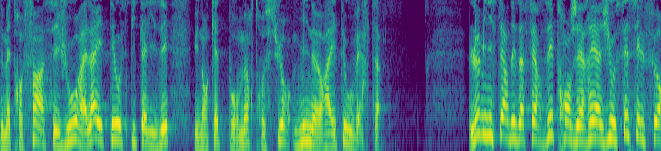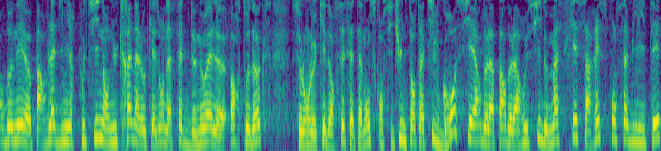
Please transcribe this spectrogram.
de mettre fin à ses jours. Elle a été hospitalisée. Une enquête pour meurtre sur mineur a été ouverte. Le ministère des Affaires étrangères réagit au cessez-le-feu ordonné euh, par Vladimir Poutine en Ukraine à l'occasion de la fête de Noël euh, orthodoxe. Selon le Quai d'Orsay, cette annonce constitue une tentative grossière de la part de la Russie de masquer sa responsabilité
